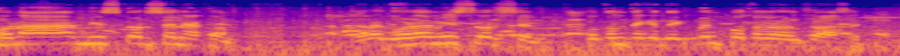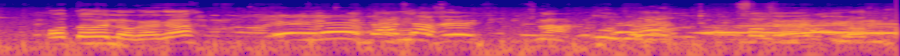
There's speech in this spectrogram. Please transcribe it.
ঘোড়া মিস করছেন এখন, যারা ঘোড়া মিস করছেন, প্রথম থেকে দেখবেন প্রথমে অংশ আছে। কত হইল কাকা? এক লক্ষ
